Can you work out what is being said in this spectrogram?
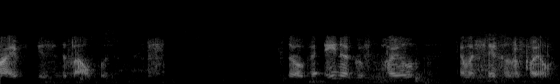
drive is in the Malchus. So, the Einer Guf Poil, there was Poil.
